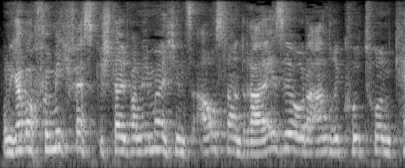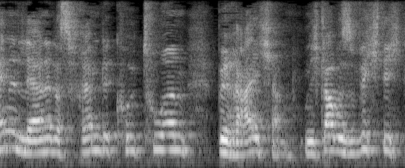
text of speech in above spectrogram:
Und ich habe auch für mich festgestellt, wann immer ich ins Ausland reise oder andere Kulturen kennenlerne, dass fremde Kulturen bereichern. Und ich glaube, es ist wichtig,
